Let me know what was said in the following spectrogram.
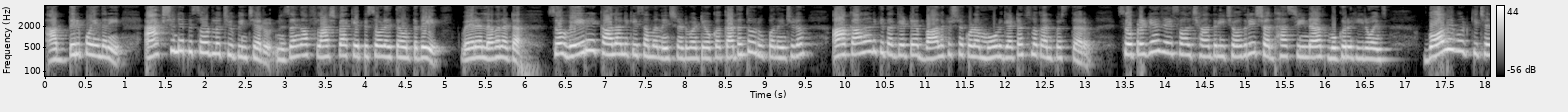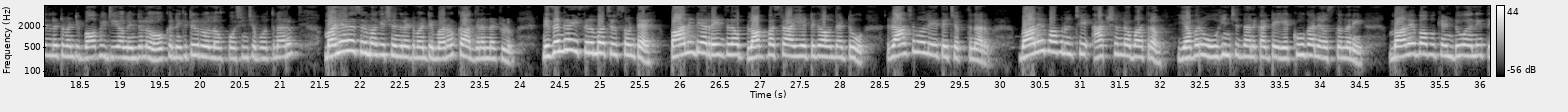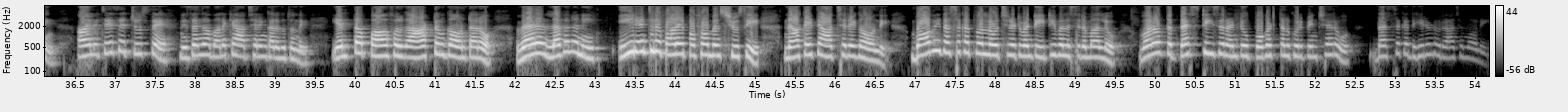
అద్దరిపోయిందని యాక్షన్ ఎపిసోడ్లో చూపించారు. నిజంగా ఫ్లాష్ బ్యాక్ ఎపిసోడ్ అయితే ఉంటది. వేరే లెవెల్ అట. సో వేరే కాలానికి సంబంధించినటువంటి ఒక కథతో రూపొందించడం ఆ కాలానికి తగ్గట్టే బాలకృష్ణ కూడా మూడు గెటప్స్లో కనిపిస్తారు. సో ప్రజ్ఞా జైస్వాల్ చాందిని చౌదరి శ్రద్ధా శ్రీనాథ్ ముగ్గురు హీరోయిన్స్. బాలీవుడ్కి చెందినటువంటి బాబీ డియోల్ ఇందులో ఒక నెగిటివ్ రోల్ పోషించబోతున్నారు. మలయాళ సినిమాకి చెందినటువంటి మరొక అగ్రనటుడు. నిజంగా ఈ సినిమా చూస్తుంటే పాన్ ఇండియా రేంజ్లో బ్లాక్ బస్టర్ అయ్యేట్టుగా ఉందంటూ రాజమౌళి అయితే చెప్తున్నారు. బాలయ్య బాబు నుంచి యాక్షన్లో మాత్రం ఎవరు ఊహించిన దానికంటే ఎక్కువగానే వస్తుందని Balayya Babu can do anything ఆయన చేసేది చూస్తే నిజంగా మనకే ఆశ్చర్యం కలుగుతుంది. ఎంత పవర్ఫుల్గా యాక్టివ్గా ఉంటారో. వేరే లెవెల్ అని ఈ రేంజ్లో బాలయ్య పర్ఫార్మెన్స్ చూసి నాకైతే ఆశ్చర్యంగా ఉంది. బాబీ దర్శకత్వంలో వచ్చినటువంటి ఇటీవల సినిమాల్లో one of the best teaser అంటూ పొగడ్తలు కురిపించారు దర్శక ధీరుడు రాజమౌళి.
